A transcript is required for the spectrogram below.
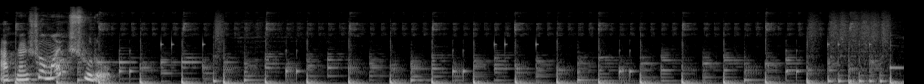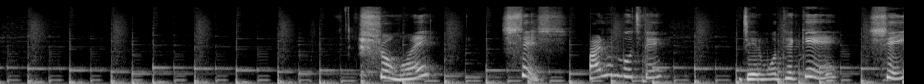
আপনার সময় শুরু। সময় শেষ। পারলেন বুঝতে যের মধ্যে কে সেই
